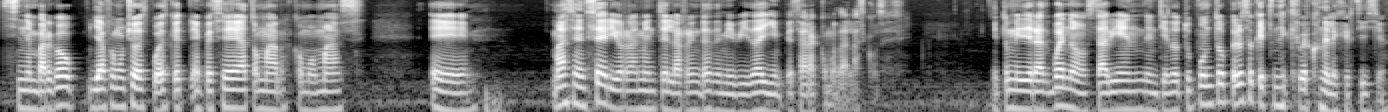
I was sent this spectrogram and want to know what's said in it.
Sin embargo, ya fue mucho después que empecé a tomar como más, eh, más en serio realmente las riendas de mi vida y empezar a acomodar las cosas. Y tú me dirás, bueno, está bien, entiendo tu punto, pero eso qué tiene que ver con el ejercicio.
